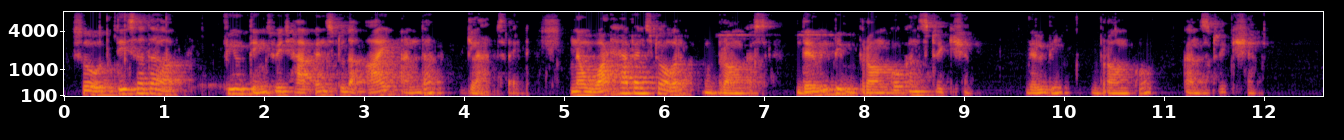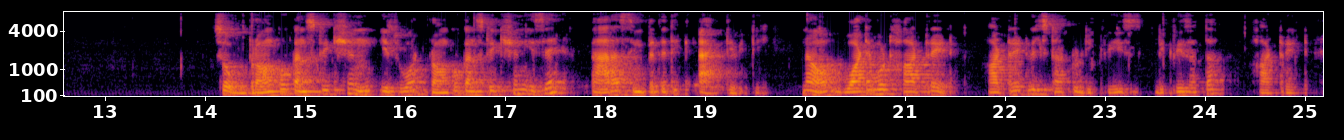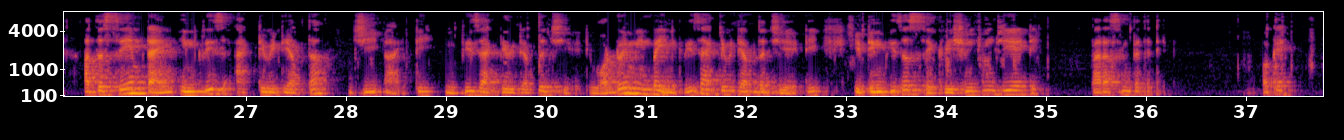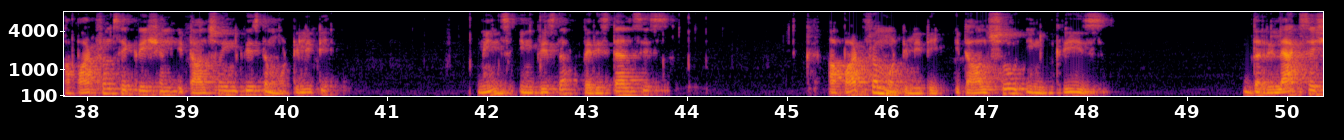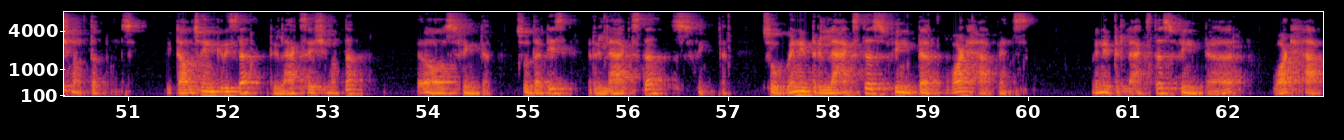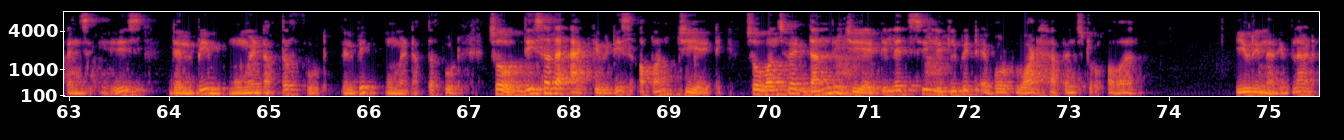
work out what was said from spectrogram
So these are the few things which happens to the eye and the glands right? Now what happens to our bronchus there will be bronchoconstriction. There will be bronchoconstriction. So bronchoconstriction is what? Bronchoconstriction is a parasympathetic activity. Now what about heart rate? Heart rate will start to decrease decrease of the heart rate. At the same time increase activity of the GIT increase activity of the GIT what do I mean by increase activity of the GIT it increases secretion from GIT parasympathetic okay. Apart from secretion it also increase the motility means increase the peristalsis. Apart from motility it also increase the relaxation of the bones it also increase the relaxation of the uh, sphincter. So that is relax the sphincter. So when it relax the sphincter what happens? When it relax the sphincter what happens is there will be movement of the food. There will be movement of the food. So these are the activities upon GIT so once we are done with GIT let's see little bit about what happens to our urinary bladder.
